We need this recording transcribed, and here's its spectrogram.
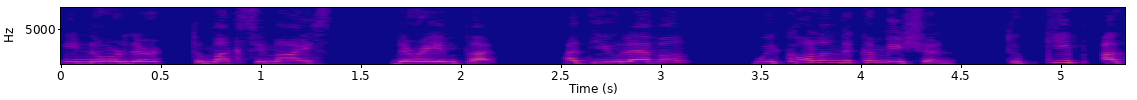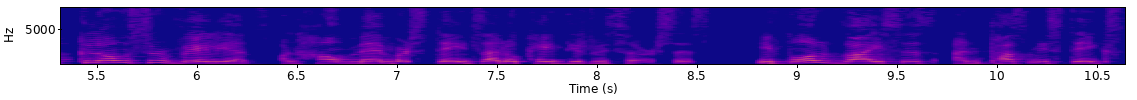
in order to maximize their impact. At EU level, we call on the Commission to keep a close surveillance on how member states allocate these resources if all vices and past mistakes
